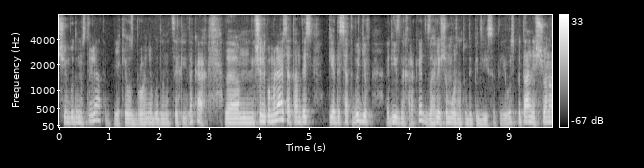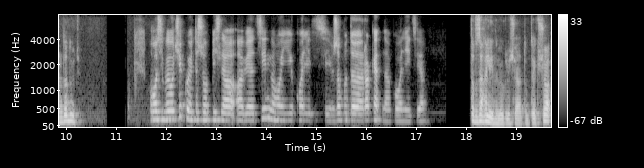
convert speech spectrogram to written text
Чим будемо стріляти? Яке озброєння буде на цих літаках? Ем, якщо не помиляюся, там десь 50 видів різних ракет, взагалі, що можна туди підвісити. І ось питання, що нам дадуть. Ось ви очікуєте, що після авіаційної коаліції вже буде ракетна коаліція? Та взагалі не виключаю. Тобто, якщо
